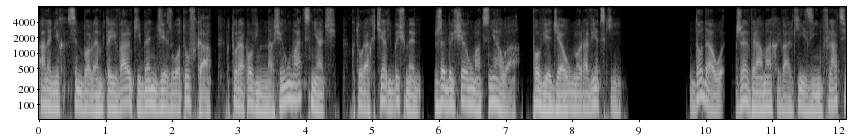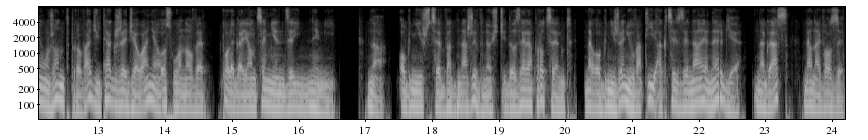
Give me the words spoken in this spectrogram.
ale niech symbolem tej walki będzie złotówka, która powinna się umacniać, która chcielibyśmy, żeby się umacniała, powiedział Morawiecki. Dodał, że w ramach walki z inflacją rząd prowadzi także działania osłonowe, polegające m.in. na obniżce VAT na żywność do 0%, na obniżeniu VAT i akcyzy na energię, na gaz, na nawozy,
